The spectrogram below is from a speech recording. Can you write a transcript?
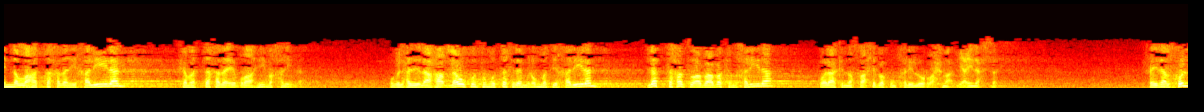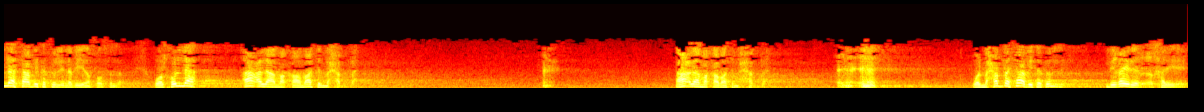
إن الله اتخذني خليلا كما اتخذ إبراهيم خليلا. وفي الحديث الآخر لو كنت متخذا من أمتي خليلا لاتخذت أبا بكر خليلا ولكن صاحبكم خليل الرحمن يعني نفسه. فإذا الخلة ثابتة لنبينا صلى الله عليه وسلم والخلة أعلى مقامات المحبة. أعلى مقامات المحبة. والمحبة ثابتة لغير الخليلين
